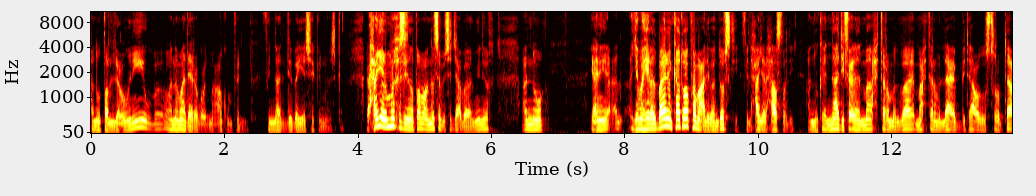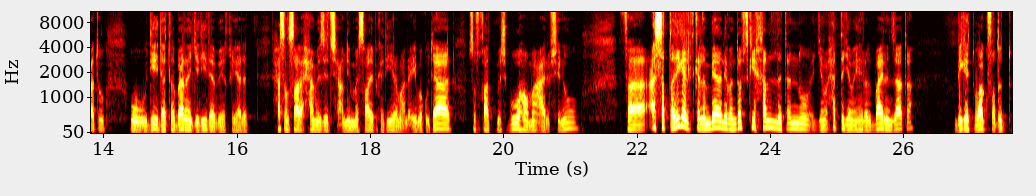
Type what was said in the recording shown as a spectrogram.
أنه طلعوني وأنا ما داير أقعد معاكم في في النادي دي بأي شكل من الأشكال. الحاجة المحزنة طبعا الناس اللي بتشجع بايرن ميونخ أنه يعني جماهير البايرن كانت واقفة مع ليفاندوفسكي في الحاجة الحاصلة دي أنه كان النادي فعلا ما احترم. ما احترم اللاعب بتاعه والاسطوره بتاعته ودي إدارة البايرن الجديدة بقيادة حسن صالح حميدزيتش عاملين مصايب كثيرة مع لعيبة كتار صفقات مشبوهة وما عارف شنو. فهسه الطريقة اللي اتكلم بها ليفاندوفسكي خلت إنه جم... حتى جماهير البايرن ذاتها بقت واقفة ضده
